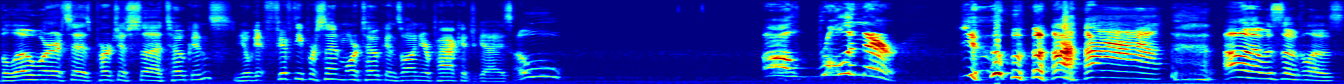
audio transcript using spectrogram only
below where it says purchase uh, tokens. You'll get 50% more tokens on your package, guys. Oh, oh, roll in there, you! oh, that was so close.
